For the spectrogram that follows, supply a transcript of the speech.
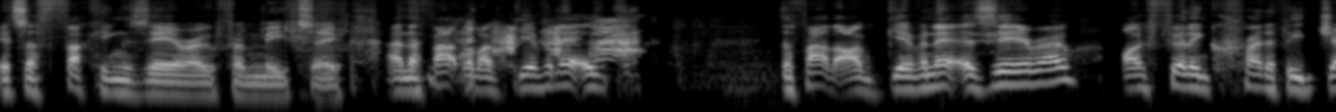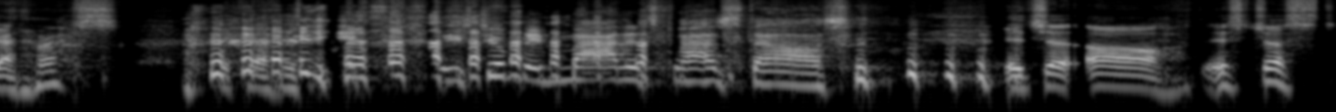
It's a fucking zero from me too. And the fact that I've given it, the fact that I've given it a zero, I feel incredibly generous. It should be minus five stars. it's just oh, it's just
